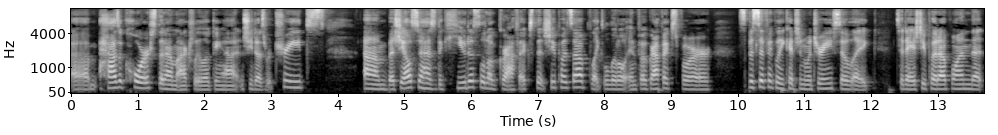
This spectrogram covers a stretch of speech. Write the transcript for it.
um, has a course that I'm actually looking at. And she does retreats. Um, but she also has the cutest little graphics that she puts up, like little infographics for specifically kitchen witchery. So, like today, she put up one that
